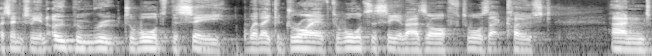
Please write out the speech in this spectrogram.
essentially an open route towards the sea where they could drive towards the Sea of Azov, towards that coast. And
